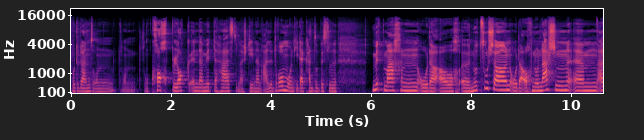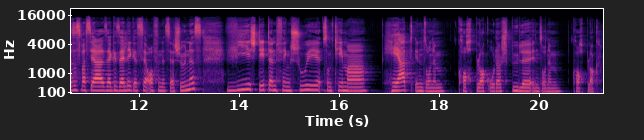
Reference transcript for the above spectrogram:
wo du dann so einen, so einen, so einen Kochblock in der Mitte hast und da stehen dann alle drum und jeder kann so ein bisschen mitmachen oder auch äh, nur zuschauen oder auch nur naschen. Ähm, also es ist was sehr, sehr geselliges, sehr offenes, sehr schönes. Wie steht denn Feng Shui zum Thema Herd in so einem Kochblock oder Spüle in so einem Kochblock?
